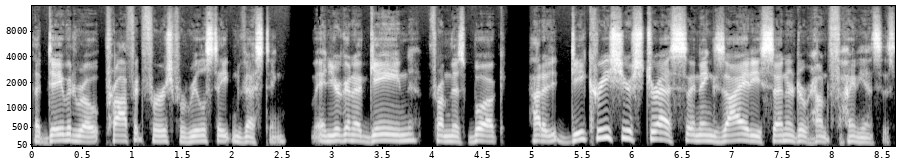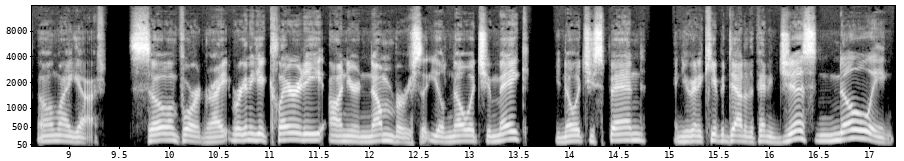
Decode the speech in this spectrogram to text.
that David wrote, Profit First for Real Estate Investing. And you're going to gain from this book how to decrease your stress and anxiety centered around finances. Oh my gosh. So important, right? We're going to get clarity on your numbers that you'll know what you make, you know what you spend, and you're going to keep it down to the penny. Just knowing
